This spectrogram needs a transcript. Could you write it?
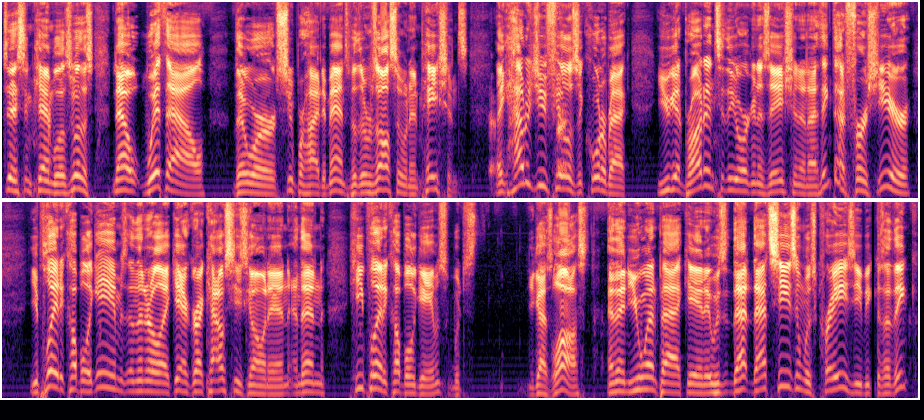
Jason Campbell is with us now. With Al, there were super high demands, but there was also an impatience. Like, how did you feel as a quarterback? You get brought into the organization, and I think that first year you played a couple of games, and then they're like, "Yeah, Greg Gradkowski's going in," and then he played a couple of games, which you guys lost, and then you went back in. It was that that season was crazy because I think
